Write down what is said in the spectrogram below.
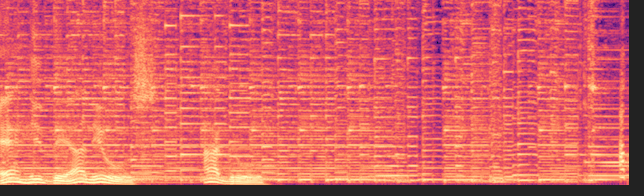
RBA News. Agro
